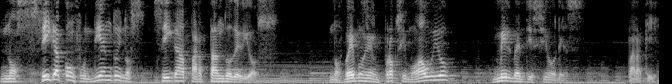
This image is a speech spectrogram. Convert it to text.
nos siga confundiendo y nos siga apartando de Dios. Nos vemos en el próximo audio Mil bendiciones para ti.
